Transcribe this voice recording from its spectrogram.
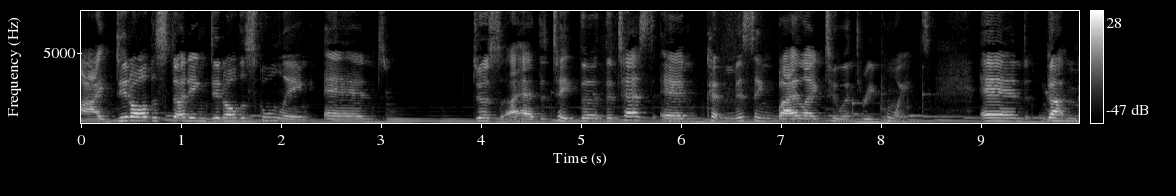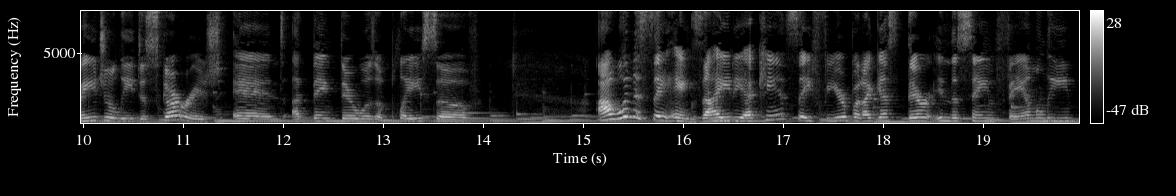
I did all the studying, did all the schooling, and just I had to take the the test and kept missing by like two and three points, and got majorly discouraged. And I think there was a place of I wouldn't say anxiety. I can't say fear, but I guess they're in the same family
